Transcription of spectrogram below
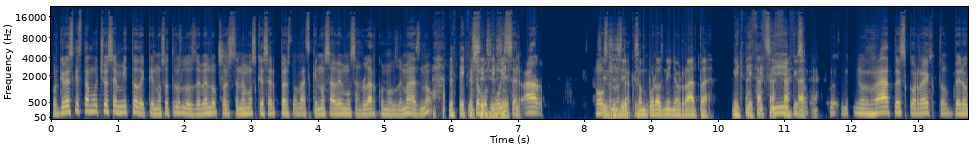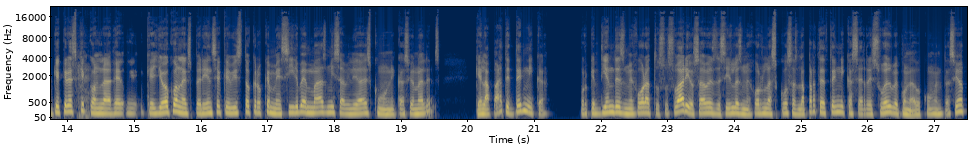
Porque ves que está mucho ese mito de que nosotros los developers tenemos que ser personas que no sabemos hablar con los demás, ¿no? Que somos sí, muy sí. cerrados. Estamos en nuestra son puros niños rata. Sí, que son puros niños rato, es correcto. Pero ¿qué crees que con la eh, que yo con la experiencia que he visto creo que me sirve más mis habilidades comunicacionales que la parte técnica? Porque entiendes mejor a tus usuarios, sabes decirles mejor las cosas. La parte técnica se resuelve con la documentación,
